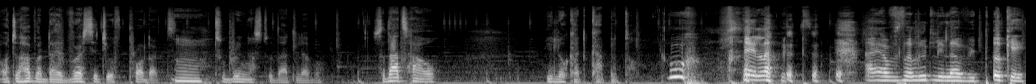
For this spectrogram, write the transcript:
or to have a diversity of products Mm. to bring us to that level. So that's how you look at capital. Whew. I love it. I absolutely love it. Okay,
